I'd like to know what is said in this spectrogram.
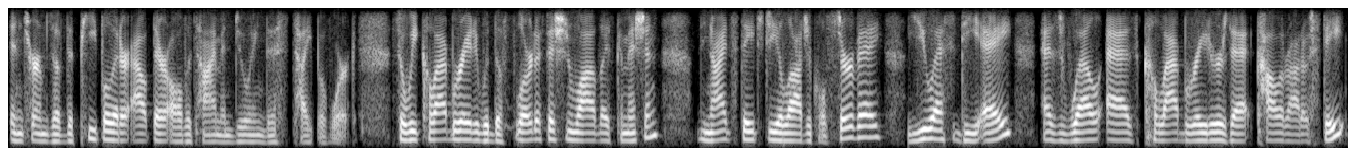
in terms of the people that are out there all the time and doing this type of work. So we collaborated with the Florida Fish and Wildlife Commission, the United States Geological Survey, USDA, as well as collaborators at Colorado State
